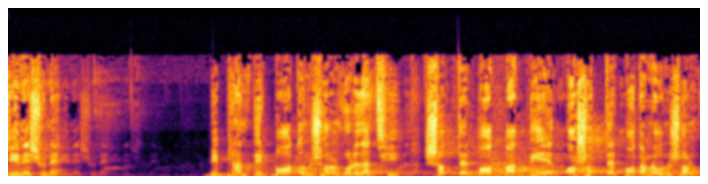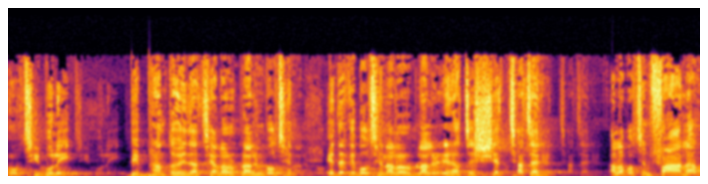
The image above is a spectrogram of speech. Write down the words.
জেনে শুনে বিভ্রান্তির পথ অনুসরণ করে যাচ্ছি। সত্যের পথ বাদ দিয়ে অসত্যের পথ আমরা অনুসরণ করছি বলেই বিভ্রান্ত হয়ে যাচ্ছে। আল্লাহ রব আলম বলছেন, এদেরকে বলছেন আল্লাহ রব আলম এরা হচ্ছে স্বেচ্ছাচারী। আল্লাহ বলছেন ফা আলাম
